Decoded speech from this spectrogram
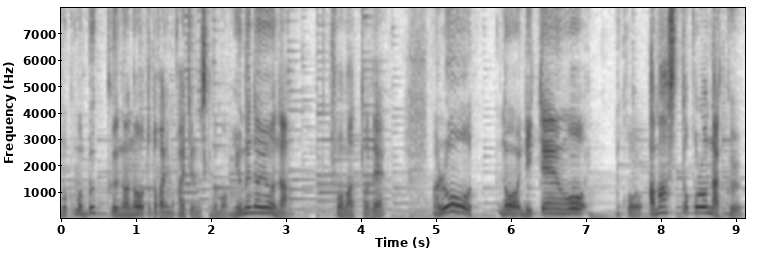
僕もブックのノートとかにも書いてるんですけども夢のようなフォーマットでま RAW の利点をこう余すところなく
